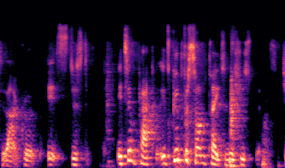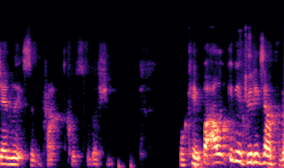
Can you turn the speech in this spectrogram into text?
to that group? It's just, it's impractical. It's good for some types of issues, but it's generally it's a practical solution. Okay, but I'll give you a good example.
